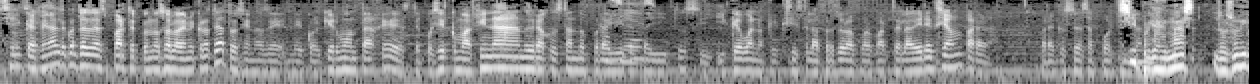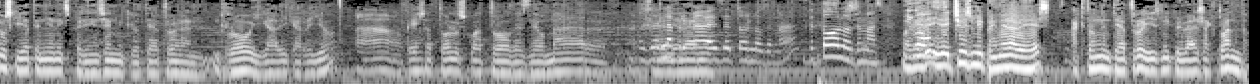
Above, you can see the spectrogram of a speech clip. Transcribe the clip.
Sí, que al final de cuentas es parte, pues no solo de microteatro, sino de, de cualquier montaje, este, pues ir como afinando, ir ajustando por ahí Así detallitos y, y qué bueno que existe la apertura por parte de la dirección para, para que ustedes aporten. Sí, también. porque además los únicos que ya tenían experiencia en microteatro eran Ro y Gaby Carrillo. Ah, ok. O sea, todos los cuatro, desde Omar. O sea, es la primera vez de todos los demás. De todos los demás. Bueno, Digo, y de hecho es mi primera vez actuando en teatro y es mi primera vez actuando.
